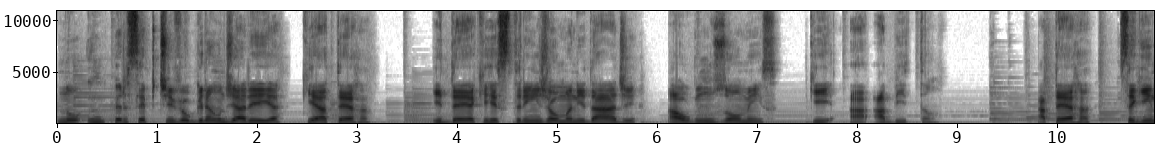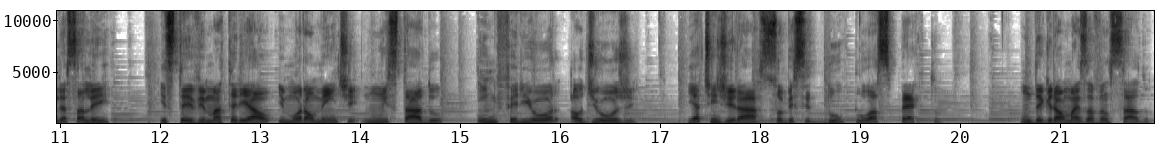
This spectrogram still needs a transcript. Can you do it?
no imperceptível grão de areia que é a Terra, ideia que restringe a humanidade a alguns homens que a habitam. A Terra, seguindo essa lei, esteve material e moralmente num estado inferior ao de hoje e atingirá, sob esse duplo aspecto, um degrau mais avançado.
